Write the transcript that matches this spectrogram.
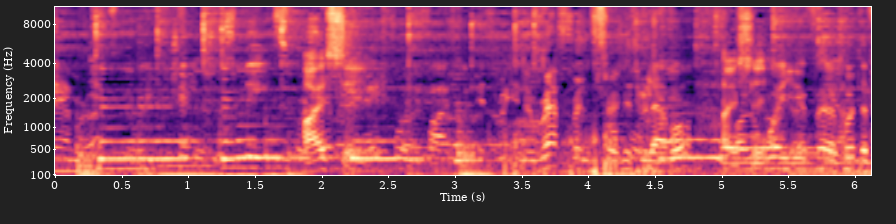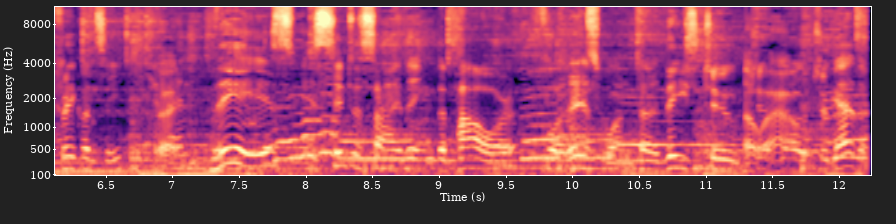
the camera. We change the speeds. I see. 78, 45, 53 in the reference 33 level I on see. where you uh, put the frequency. Right. And this is synthesizing the power for this one. So these two Oh, to wow. go together.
